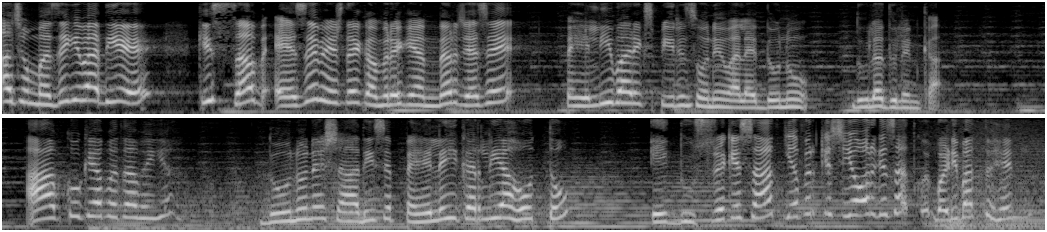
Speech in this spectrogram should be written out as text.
अच्छा मज़े की बात ये कि सब ऐसे भेजते हैं कमरे के अंदर जैसे पहली बार एक्सपीरियंस होने वाला है दोनों दूल्हा दुल्हन का। आपको क्या पता भैया? दोनों ने शादी से पहले ही कर लिया हो तो? एक दूसरे के साथ या फिर किसी और के साथ? कोई बड़ी बात तो है नहीं।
